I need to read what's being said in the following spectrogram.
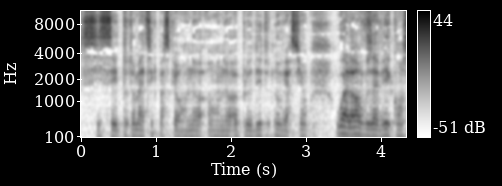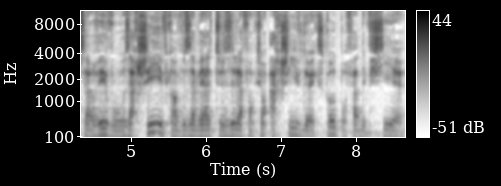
si c'est automatique parce qu'on a, on a uploadé toutes nos versions, ou alors vous avez conservé vos archives quand vous avez utilisé la fonction archive de Xcode pour faire des fichiers,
